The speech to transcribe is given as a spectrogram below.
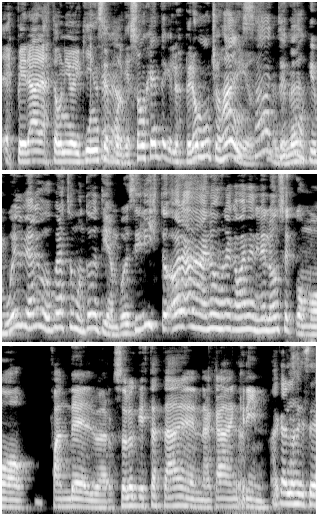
esperar hasta un nivel 15 Claro. porque son gente que lo esperó muchos años. Exacto, ¿entendés? es como que vuelve algo que esperaste un montón de tiempo. Decir, listo, ahora, ah, no, es una campaña de nivel 11 como Fandelver, solo que esta está en, acá en Kryn. Acá nos dice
